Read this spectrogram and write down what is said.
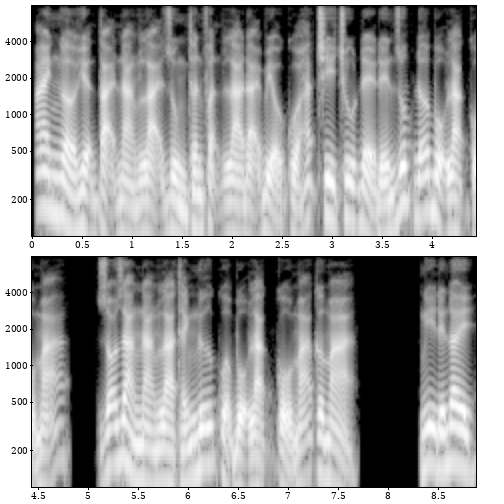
ai ngờ hiện tại nàng lại dùng thân phận là đại biểu của Hachi Chu để đến giúp đỡ bộ lạc cổ mã, rõ ràng nàng là thánh nữ của bộ lạc cổ mã cơ mà. Nghĩ đến đây,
